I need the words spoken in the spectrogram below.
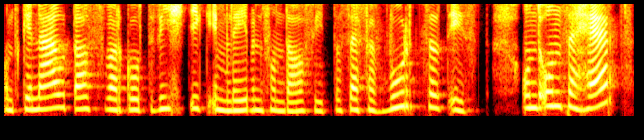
Und genau das war Gott wichtig im Leben von David, dass er verwurzelt ist. Und unser Herz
